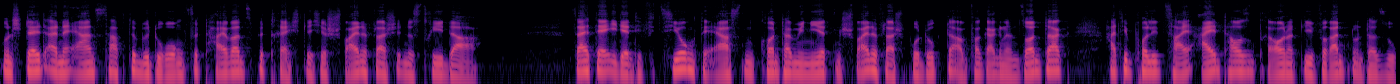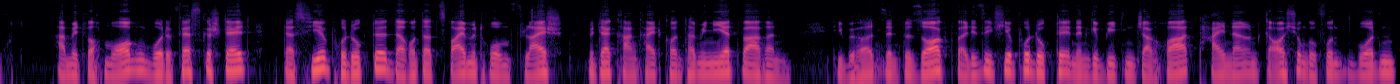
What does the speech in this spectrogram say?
und stellt eine ernsthafte Bedrohung für Taiwans beträchtliche Schweinefleischindustrie dar Seit der Identifizierung der ersten kontaminierten Schweinefleischprodukte am vergangenen Sonntag hat die Polizei 1300 Lieferanten untersucht. Am Mittwochmorgen wurde festgestellt, dass vier Produkte, darunter zwei mit rohem Fleisch, mit der Krankheit kontaminiert waren. Die Behörden sind besorgt, weil diese vier Produkte in den Gebieten Zhanghua, Tainan und Kaohsiung gefunden wurden,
